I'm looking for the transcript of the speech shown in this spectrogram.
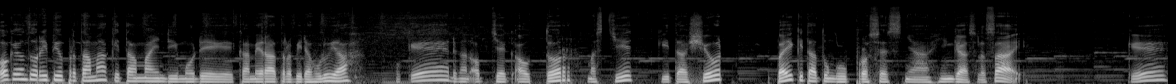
Oke untuk review pertama kita main di mode kamera terlebih dahulu ya. Oke dengan objek outdoor masjid kita shoot. Baik kita tunggu prosesnya hingga selesai. Oke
